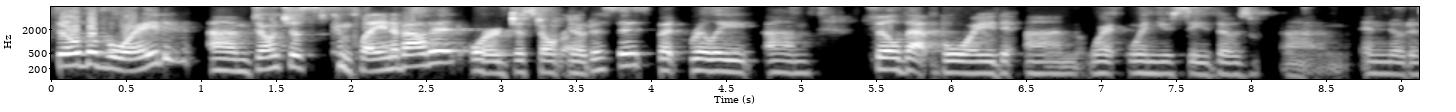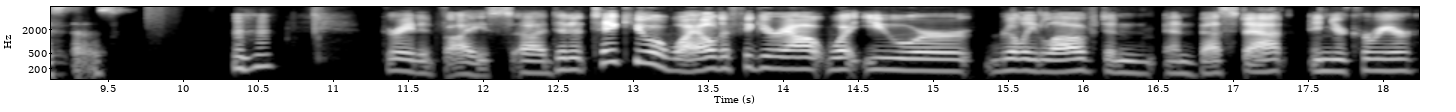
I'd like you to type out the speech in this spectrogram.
fill the void. Um, don't just complain about it or just don't right. notice it, but really um, fill that void um, wh- when you see those um, and notice those. Mm-hmm. Great advice. Uh, did it take you a while to figure out what you were really loved and and best at in your career?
